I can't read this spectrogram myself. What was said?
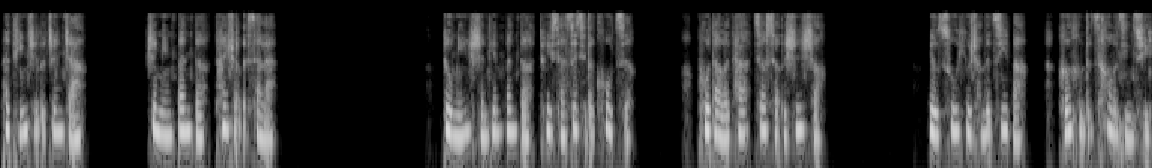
她停止了挣扎，认命般的瘫软了下来。杜明闪电般的褪下自己的裤子，扑到了她娇小的身上，又粗又长的鸡巴狠狠的操了进去。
